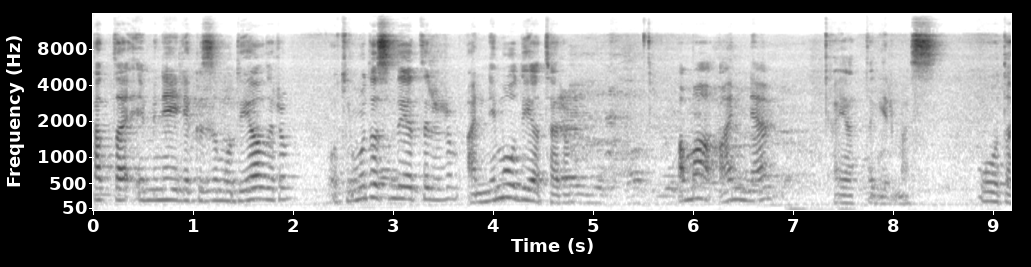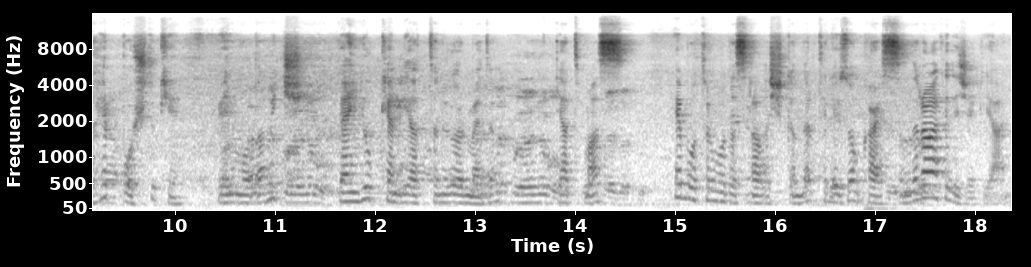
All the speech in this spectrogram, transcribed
Hatta Emine ile kızım odaya alırım. Oturma odasında yatırırım. Annemi odaya atarım. Ama annem hayatta girmez. O oda hep boştu ki. Benim odam hiç. Ben yokken yattığını görmedim. Yatmaz. Hep oturma odasına alışkındır. Televizyon karşısında rahat edecek yani.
